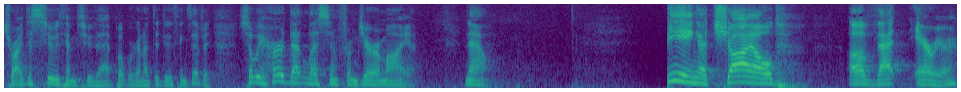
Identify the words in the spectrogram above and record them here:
tried to soothe him through that, but we're going to have to do things different. So we heard that lesson from Jeremiah. Now, being a child of that area,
